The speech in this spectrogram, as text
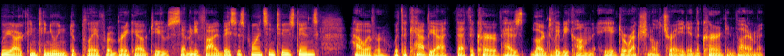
We are continuing to play for a breakout to 75 basis points in twos tens. However, with the caveat that the curve has largely become a directional trade in the current environment.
